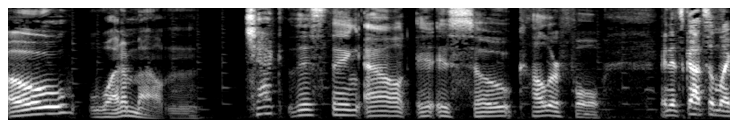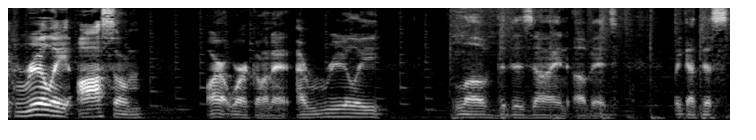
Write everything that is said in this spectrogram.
Oh, what a mountain. Check this thing out. It is so colorful. And it's got some like really awesome artwork on it. I really love the design of it. We got this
